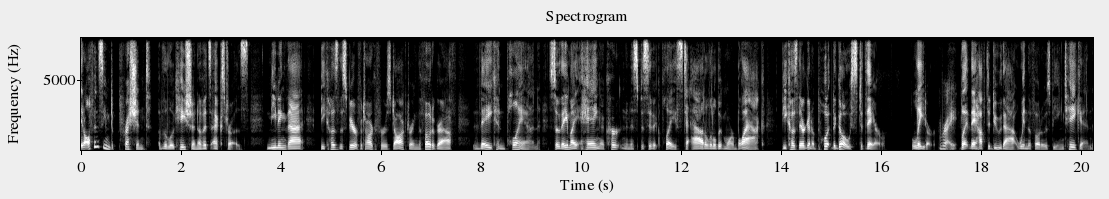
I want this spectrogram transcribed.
It often seemed prescient of the location of its extras, meaning that because the spirit photographer is doctoring the photograph, they can plan. So they might hang a curtain in a specific place to add a little bit more black because they're going to put the ghost there later right. but they have to do that when the photo is being taken.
